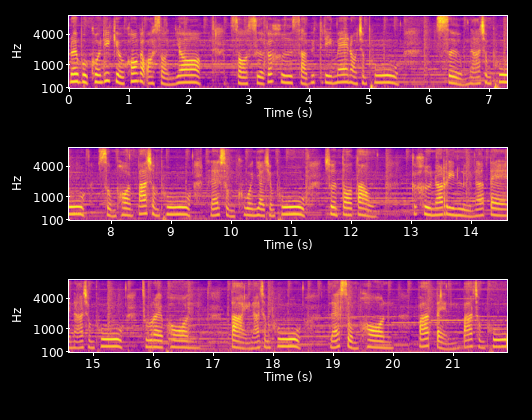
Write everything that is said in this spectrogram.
โดยบุคคลที่เกี่ยวข้องกับอักษรย่อสอเสือก็คือสาวิตรีแม่น้องชมพู่เสริมน้าชมพู่ สมพรป้าชมพู่ และสมควรยายชมพู่ ส่วนต่อเต่า ก็คือนารินหรือนาแตน้าชมพู่จุไรพรต่ายนาชมพู่ และสมพร ป้าแตนป้าชมพู่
